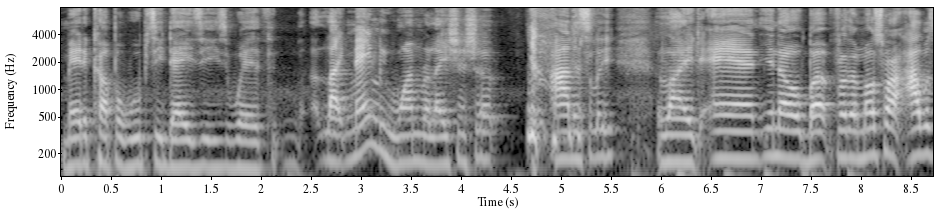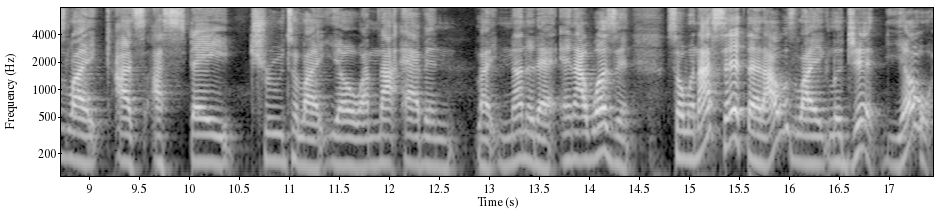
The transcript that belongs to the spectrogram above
made a couple whoopsie daisies with like mainly one relationship. honestly. Like and you know but for the most part i was like I, I stayed true to like yo i'm not having like none of that. And i wasn't. So when i said that i was like legit yo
